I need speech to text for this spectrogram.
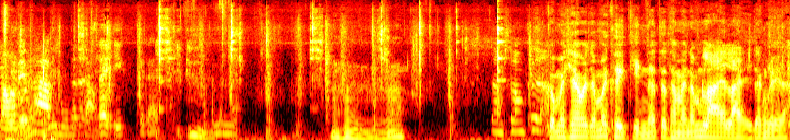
เราได้ภาพมุมต่ำได้อีกก็ได้มันเนี่ยอื้อหือ ตำซองเครื่องก็ไม่ใช่ว่าจะไม่เคยกินนะ แต่ทำไมน้ำลายไหลจังเลยอะ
